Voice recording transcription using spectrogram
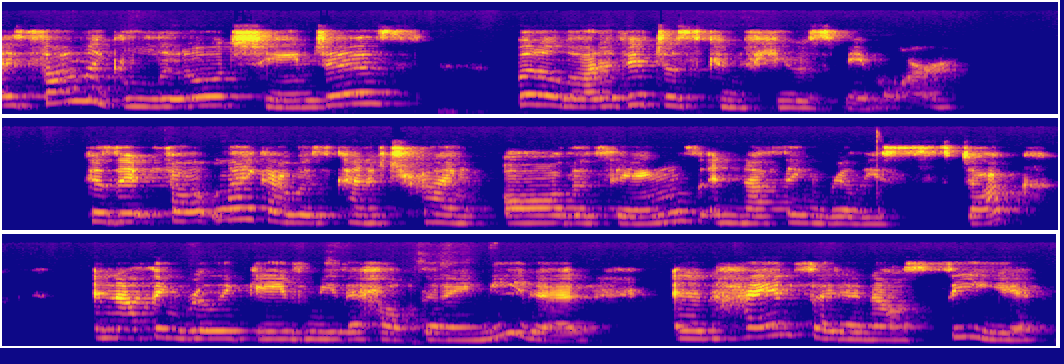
i saw like little changes but a lot of it just confused me more. Because it felt like i was kind of trying all the things and nothing really stuck and nothing really gave me the help that i needed. And in hindsight i now see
